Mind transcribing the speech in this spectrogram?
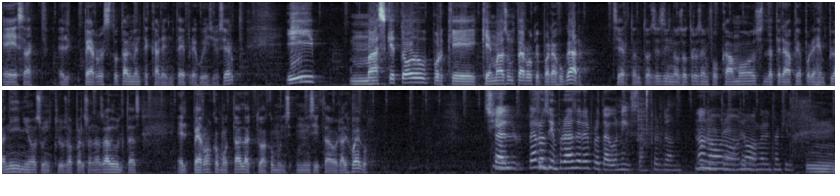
exacto, el perro es totalmente carente de prejuicio, ¿cierto? Y más que todo porque qué más un perro que para jugar, ¿cierto? Entonces si nosotros enfocamos la terapia, por ejemplo, a niños o incluso a personas adultas, el perro como tal actúa como un incitador al juego. O sea, el perro siempre va a ser el protagonista, perdón. No, no, no, tranquilo. Mm,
